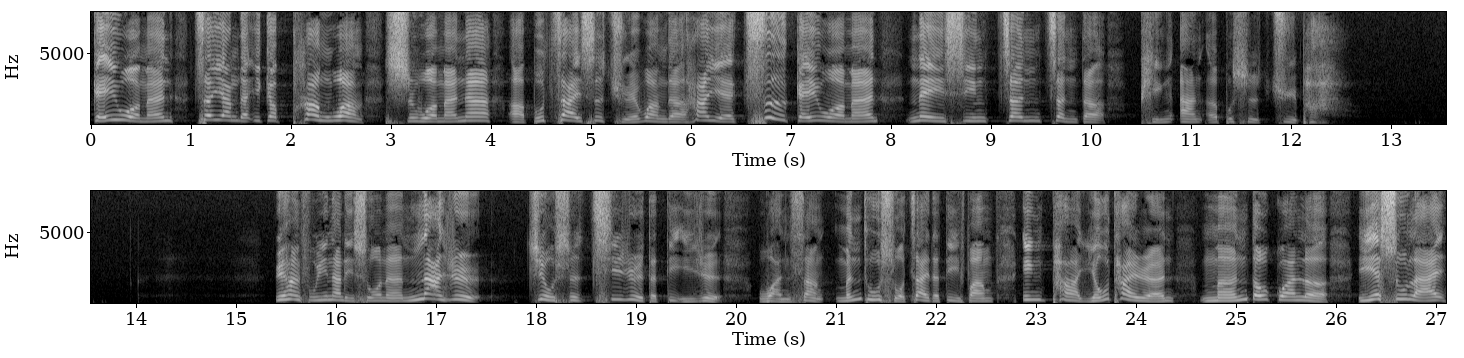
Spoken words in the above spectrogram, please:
给我们这样的一个盼望，使我们呢啊不再是绝望的，他也赐给我们内心真正的平安，而不是惧怕。约翰福音那里说呢，那日就是七日的第一日晚上，门徒所在的地方，因怕犹太人，门都关了。耶稣来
